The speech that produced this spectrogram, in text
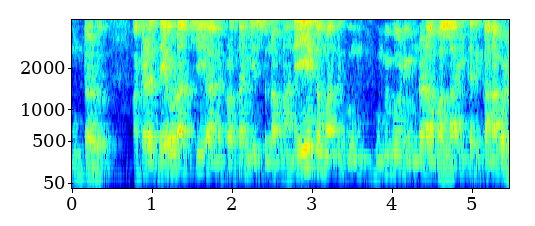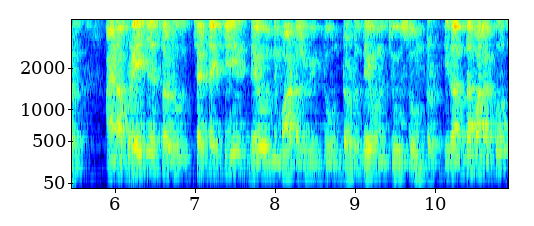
ఉంటాడు. అక్కడ దేవుడు వచ్చి ఆయన ప్రసంగిస్తున్నప్పుడు అనేక మంది గుమ్ గుమిగూడి ఉండడం వల్ల ఇతను కనబడదు. ఆయన అప్పుడు ఏం చేస్తాడు? చెట్టెక్కి దేవుని మాటలు వింటూ ఉంటాడు దేవుని చూస్తూ ఉంటాడు. ఇదంతా మనకు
